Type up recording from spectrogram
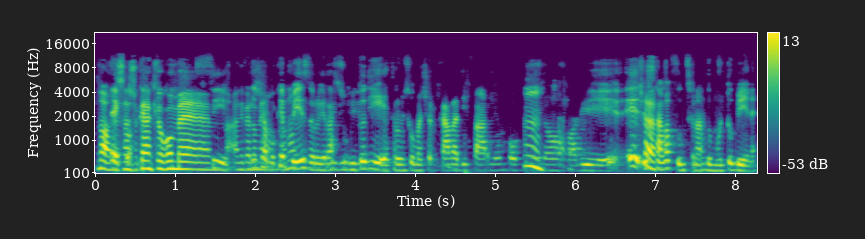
No, nel ecco, senso che anche come sì, a livello diciamo medico, che Pesaro era subito dietro, insomma cercava di farli un pochino mm. di... e certo. stava funzionando molto bene.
